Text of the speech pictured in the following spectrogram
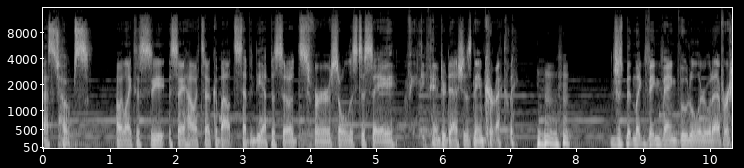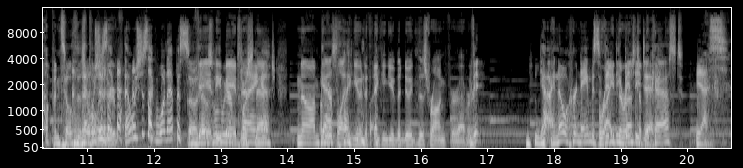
best hopes. I would like to see say how it took about seventy episodes for Solus to say Vandy Vanderdash's name correctly. Just been like Ving Bang Voodle or whatever up until this That was point. just like that was just like one episode. That was when Vandy we were playing. uh, No, I'm gaslighting you into like- thinking you've been doing this wrong forever. Vi- yeah, I know her name is right, Vindy the rest Bindy of the cast. yes.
